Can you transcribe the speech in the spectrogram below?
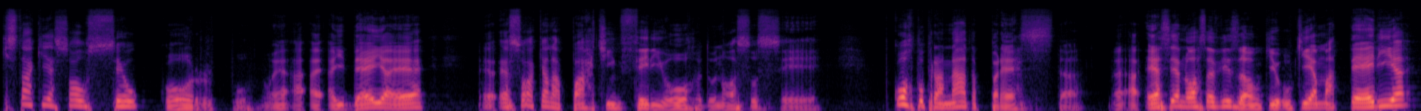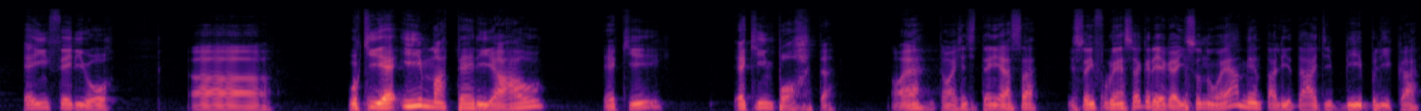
que está aqui é só o seu corpo, não é? A, a, a ideia é, é, é só aquela parte inferior do nosso ser. Corpo para nada presta. Essa é a nossa visão, que o que é matéria é inferior. Ah, o que é imaterial é que é que importa, não é? Então a gente tem essa, isso é influência grega. Isso não é a mentalidade bíblica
